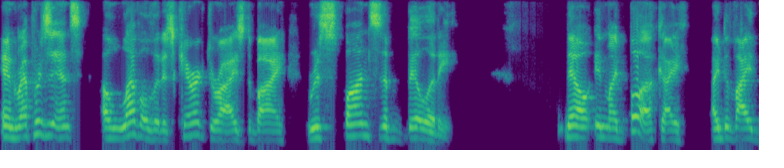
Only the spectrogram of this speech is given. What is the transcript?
and represents a level that is characterized by responsibility. Now, in my book, I, I divide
